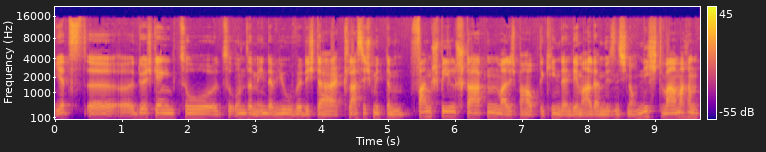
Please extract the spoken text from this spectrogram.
Jetzt äh, durchgängig zu, zu unserem Interview würde ich da klassisch mit einem Fangspiel starten, weil ich behaupte, Kinder in dem Alter müssen sich noch nicht wahr machen.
